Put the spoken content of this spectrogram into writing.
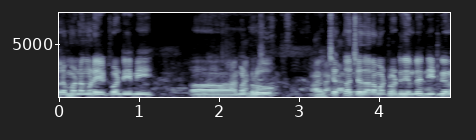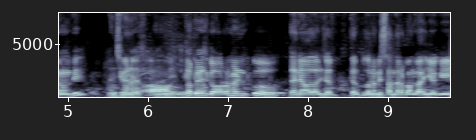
బ్రహ్మాండంగా కూడా ఎటువంటి ఏమి ఏమంటారు చెత్త చెదారం అటువంటిది ఏం లేదు. నీట్ గానే ఉంది. ఉత్తరప్రదేశ్ గవర్నమెంట్కు ధన్యవాదాలు తెలుపుతున్నాం ఈ సందర్భంగా యోగి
